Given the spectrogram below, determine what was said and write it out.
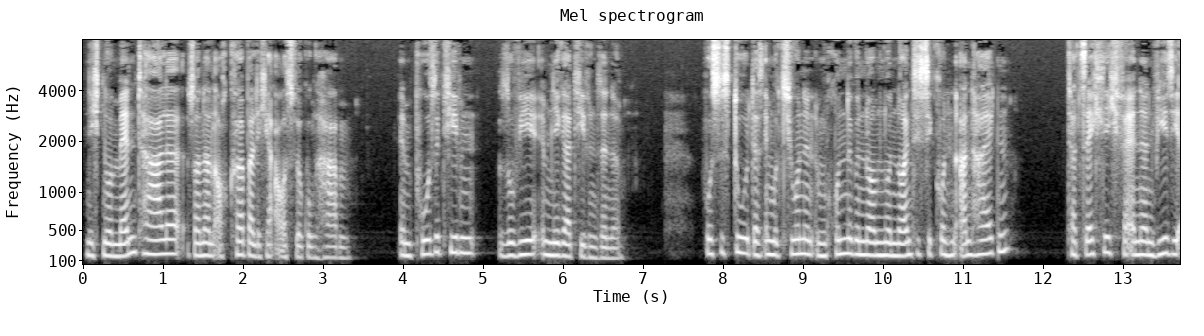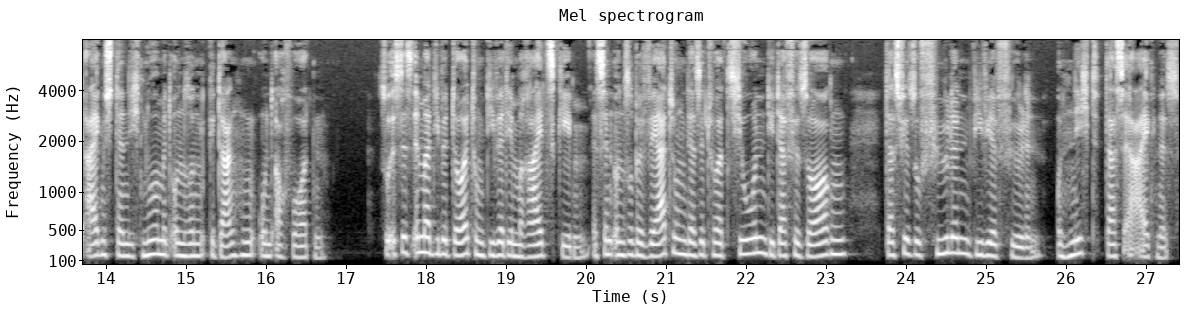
nicht nur mentale, sondern auch körperliche Auswirkungen haben im positiven sowie im negativen Sinne. Wusstest du, dass Emotionen im Grunde genommen nur 90 Sekunden anhalten? Tatsächlich verändern wir sie eigenständig nur mit unseren Gedanken und auch Worten. So ist es immer die Bedeutung, die wir dem Reiz geben. Es sind unsere Bewertungen der Situation, die dafür sorgen, dass wir so fühlen, wie wir fühlen und nicht das Ereignis.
